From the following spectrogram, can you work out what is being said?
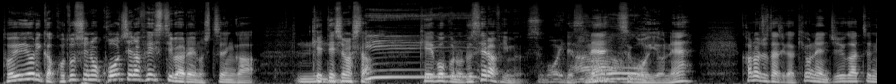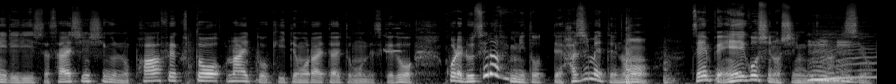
というよりか今年のコーチェラフェスティバルへの出演が決定しました。K-POP のルセラフィム。すごいな。ですね。すごいよね。彼女たちが去年10月にリリースした最新シングルの「パーフェクトナイト」を聴いてもらいたいと思うんですけどこれルセラフィムにとって初めての全編英語詞のシングルなんですよ。だか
